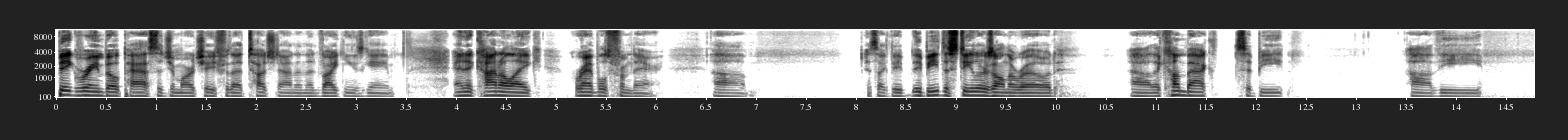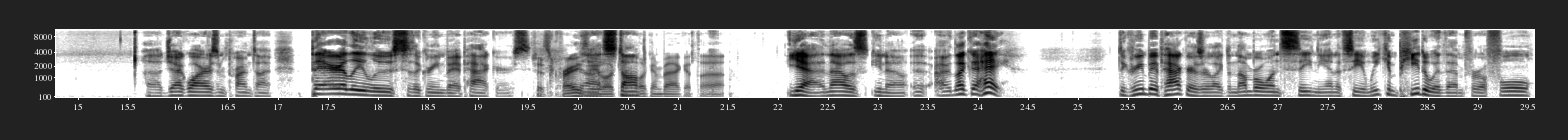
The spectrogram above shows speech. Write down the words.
big rainbow pass to Ja'Marr Chase for that touchdown in the Vikings game, and it kind of like rambled from there. Um, it's like they, they beat the Steelers on the road. Uh, they come back to beat uh, the uh, Jaguars in prime time. Barely lose to the Green Bay Packers. Just crazy Uh, looking, stomp- looking back at that. Yeah, and that was you know uh, I like hey, the Green Bay Packers are like the number one seed in the NFC, and we competed with them for a full,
